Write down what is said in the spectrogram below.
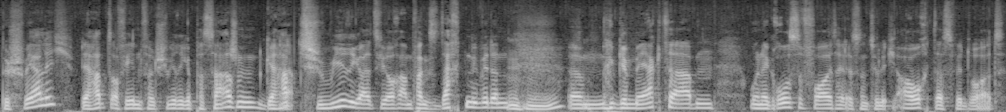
beschwerlich. Der hat auf jeden Fall schwierige Passagen gehabt, ja. schwieriger als wir auch anfangs dachten, wie wir dann mhm. ähm, gemerkt haben. Und der große Vorteil ist natürlich auch, dass wir dort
